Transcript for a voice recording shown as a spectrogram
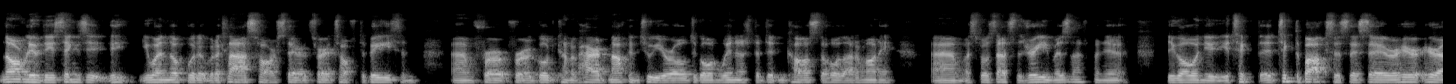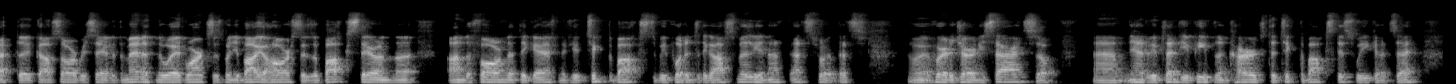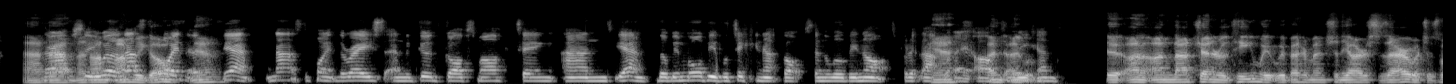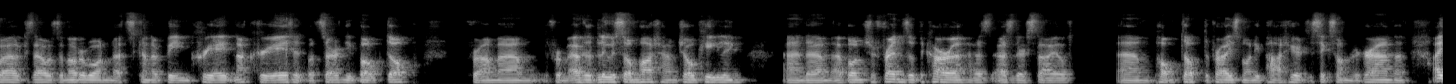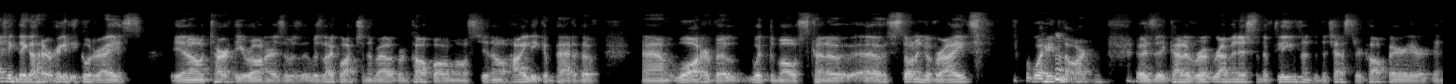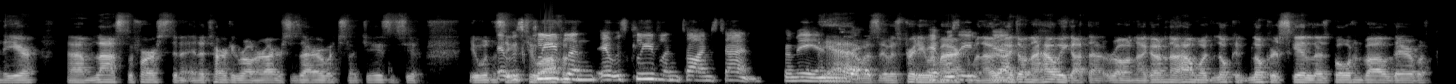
Normally with these things, you, you end up with it with a class horse there. It's very tough to beat, and um, for for a good kind of hard knocking two year old to go and win it that didn't cost a whole lot of money. Um, I suppose that's the dream, isn't it? When you you go and you, you tick the tick the boxes, they say, or here here at the Goffs Orby sale at the minute. And the way it works is when you buy a horse, there's a box there on the on the form that they get, and if you tick the box to be put into the Goffs Million, that that's where that's where the journey starts. So um, yeah, there'll be plenty of people encouraged to tick the box this week, I'd say. And, There um, absolutely and will. And on that's we the go. point. Of, yeah. yeah. and that's the point of the race and the good Goffs' marketing. And yeah, there'll be more people ticking that box than there will be not. Put it that Yeah, way after and the weekend. uh, on, on that general team, we, we better mention the Irish Cesarewitch as well, because that was another one that's kind of been created, not created, but certainly bulked up from um, from out of the blue somewhat. I'm Joe Keeling and um, a bunch of friends of the Curragh, as, as they're styled, um, pumped up the prize money pot here to 600 grand. And I think they got a really good race. You know, 30 runners. It was, it was like watching the Melbourne Cup almost, you know, highly competitive. Um, Waterville with the most kind of uh, stunning of rides. Wade Norton. It was a kind of re- reminiscent of Cleveland in the Chester Cup earlier in the year. Um, last the first in a, in a 30 runner Irish Cesaro, which like Jesus, you you wouldn't It see was it too often. Cleveland. It was Cleveland times 10 for me. And Yeah, it was it was pretty It was remarkable. even- I, yeah. I don't know how he got that run. Like, I don't know how much look looker's skill there's both involved there, but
